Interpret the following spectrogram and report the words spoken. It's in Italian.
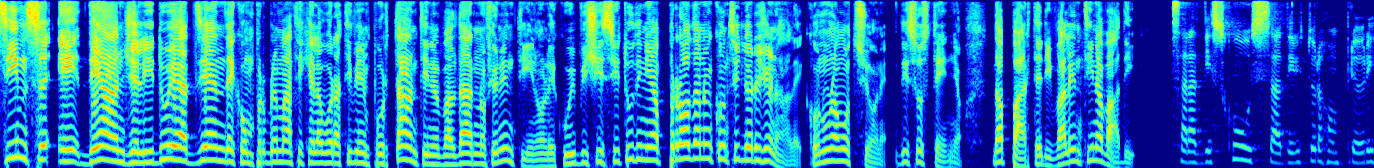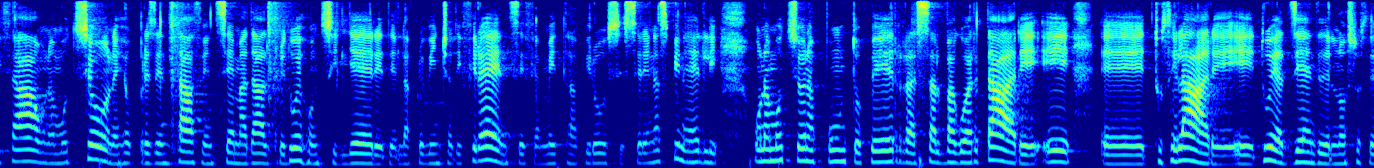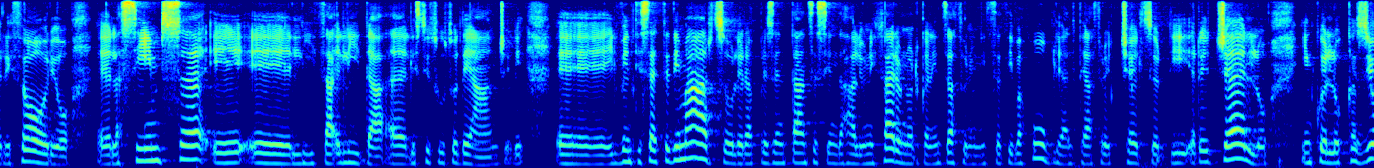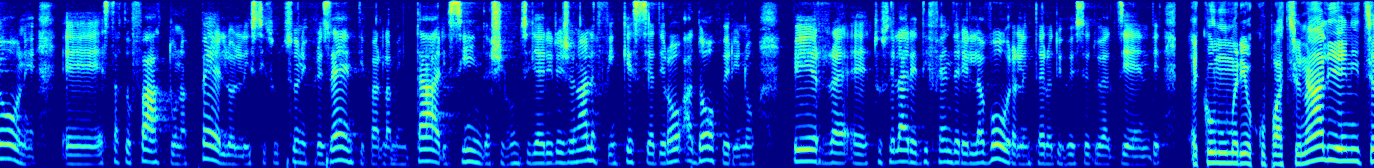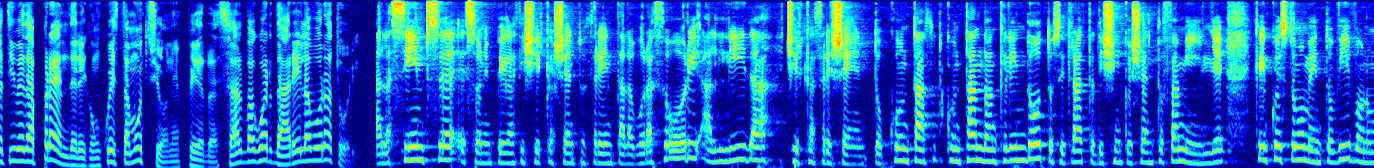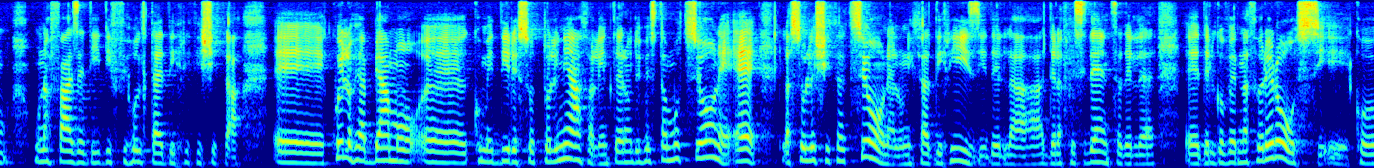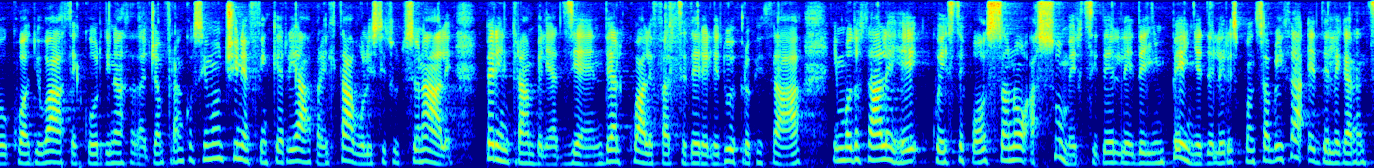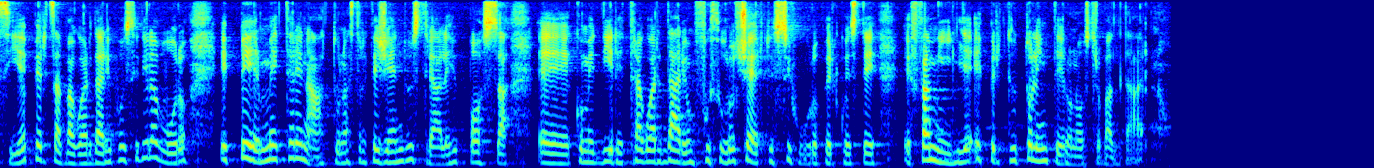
Sims e De Angeli, due aziende con problematiche lavorative importanti nel Valdarno Fiorentino, le cui vicissitudini approdano in Consiglio regionale con una mozione di sostegno da parte di Valentina Vadi. Sarà discussa addirittura con priorità una mozione che ho presentato insieme ad altre due consigliere della provincia di Firenze, Fiammetta Pirossi e Serena Spinelli, una mozione appunto per salvaguardare e eh, tutelare eh, due aziende del nostro territorio, eh, la SIMS e, e l'IDA, eh, l'Istituto De Angeli. Eh, il 27 di marzo le rappresentanze sindacali unitarie hanno organizzato un'iniziativa pubblica al Teatro Excelsior di Reggello, in quell'occasione eh, è stato fatto un appello alle istituzioni presenti, parlamentari, sindaci, consiglieri regionali affinché si adoperino per eh, tutelare e difendere il lavoro all'interno di queste due aziende. Ecco numeri occupazionali e iniziative da prendere con questa mozione per salvaguardare i lavoratori. Alla SIMS eh, sono impiegati circa 130 lavoratori, all'IDA circa 300, contando anche l'indotto si tratta di 500 famiglie che in questo momento vivono una fase di difficoltà e di criticità. Eh, quello che abbiamo eh, come dire, sottolineato all'interno di questa mozione è la sollecitazione all'unità di crisi della, della Presidenza del, eh, del, Governatore Rossi, co coadiuvata e coordinata da Gianfranco Simoncini, affinché riapra il tavolo istituzionale per entrambe le aziende, al quale far sedere le due proprietà, in modo tale che queste possano assumersi delle, degli impegni e delle responsabilità e delle garanzie per salvaguardare i posti di lavoro e per mettere in atto una strategia industriale che possa eh, come dire, traguardare un futuro certo e sicuro per queste eh, famiglie e per tutto l'intero nostro Valdarno.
